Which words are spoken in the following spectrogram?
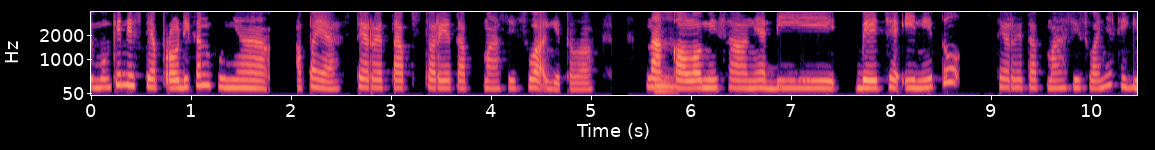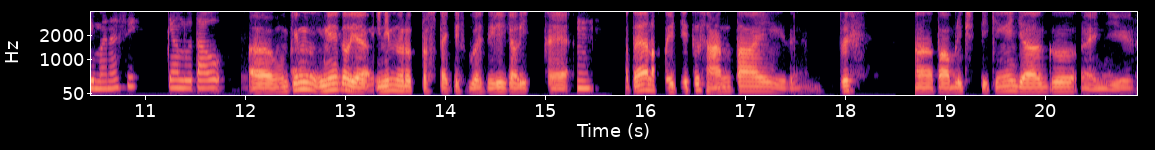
mungkin di setiap prodi kan punya apa ya stereotip stereotip mahasiswa gitu loh. Nah Hmm. kalau misalnya di BC ini tuh stereotip mahasiswanya kayak gimana sih yang lu tahu? Uh, mungkin ini kali ya ini menurut perspektif gue sendiri kali kayak Hmm. katanya anak BC itu santai gitu kan terus uh, public speakingnya jago anjir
